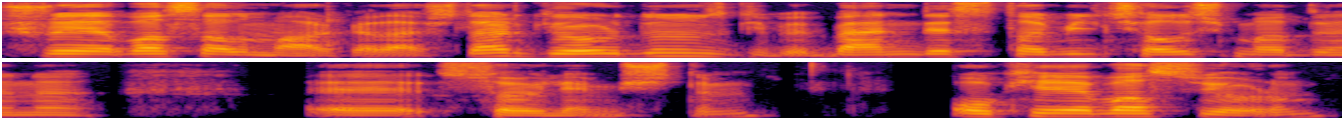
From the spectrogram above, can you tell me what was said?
Şuraya basalım arkadaşlar. Gördüğünüz gibi bende stabil çalışmadığını e, söylemiştim. OK'ye basıyorum.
